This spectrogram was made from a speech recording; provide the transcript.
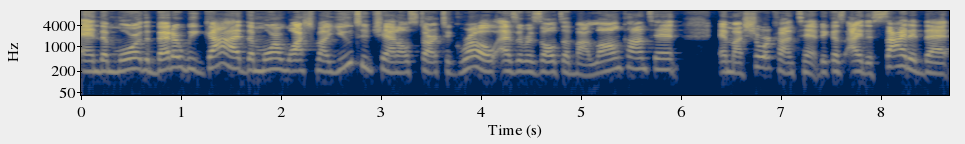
And the more, the better we got, the more I watched my YouTube channel start to grow as a result of my long content and my short content because I decided that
